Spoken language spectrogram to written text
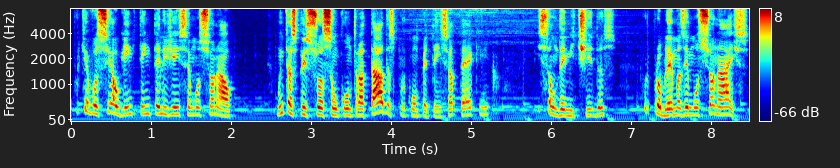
Porque você é alguém que tem inteligência emocional. Muitas pessoas são contratadas por competência técnica e são demitidas por problemas emocionais.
